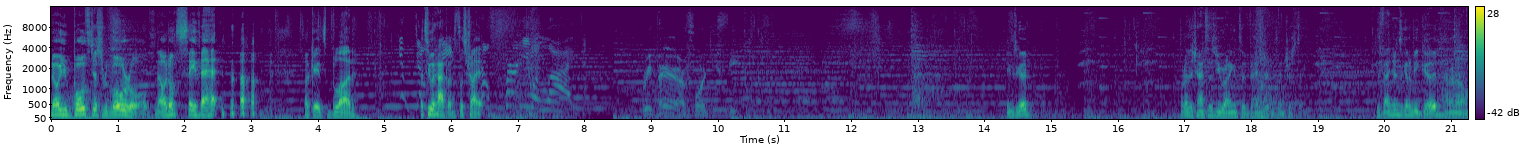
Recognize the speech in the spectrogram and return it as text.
No, you both just low rolled. No, don't say that. okay, it's blood. Let's see what happens. Let's try it. Seems good. What are the chances of you running into Vengeance? Interesting. Is Vengeance gonna be good? I don't know.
